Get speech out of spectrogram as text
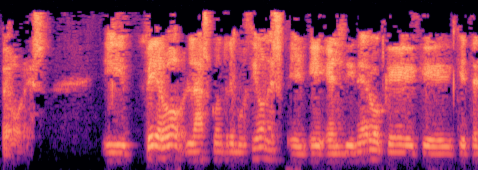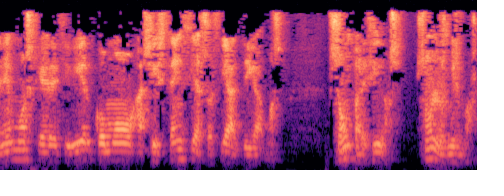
peores y, pero las contribuciones y, el dinero que, que, tenemos que recibir como asistencia social, digamos, son parecidos, son los mismos.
